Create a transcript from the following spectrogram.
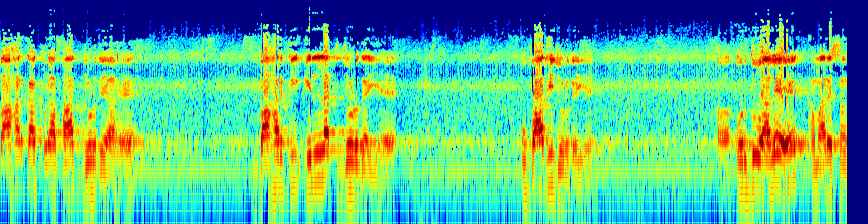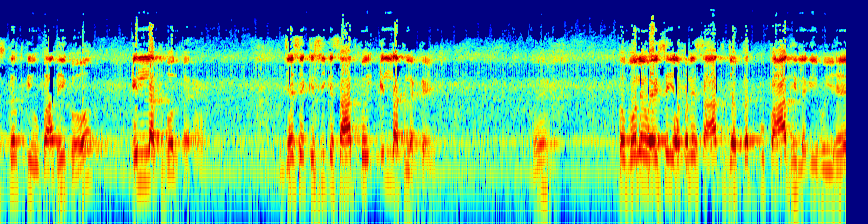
बाहर का खुराफात जुड़ गया है, बाहर की इल्लत जुड़ गई है, उपाधि जुड़ गई है। उर्दू वाले हमारे संस्कृत की उपाधि को इल्लत बोलते हैं। जैसे किसी के साथ कोई इल्लत लग गई तो बोले, वैसे ही अपने साथ जब तक उपाधि लगी हुई है,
